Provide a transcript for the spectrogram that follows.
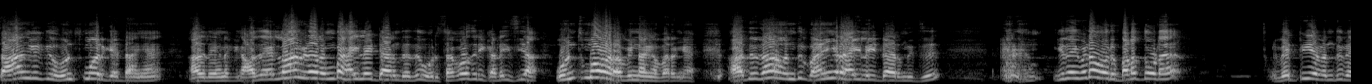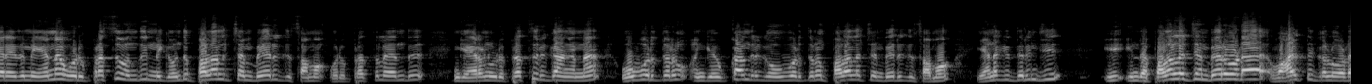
சாங்குக்கு ஒன்ஸ் மோர் கேட்டாங்க. அதுல எனக்கு அதெல்லாம் விட ரொம்ப ஹைலைட்டா இருந்தது. ஒரு சகோதரி கடைசியா ஒன்ஸ் மோர் அப்படின்னாங்க பாருங்க. அதுதான் வந்து பயங்கர ஹைலைட்டா இருந்துச்சு. இதை விட ஒரு படத்தோட வெற்றியை வந்து வேற எதுவுமே ஏன்னா ஒரு ப்ரெஸ் வந்து இன்னைக்கு வந்து பல லட்சம் பேருக்கு சமம். ஒரு ப்ரெஸ்ல இருந்து இங்க இரநூறு ப்ரெஸ் இருக்காங்கன்னா ஒவ்வொருத்தரும் இங்க உட்கார்ந்துருக்க ஒவ்வொருத்தரும் பல லட்சம் பேருக்கு சமம். எனக்கு தெரிஞ்சு இந்த பல லட்சம் பேரோட வாழ்த்துக்களோட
